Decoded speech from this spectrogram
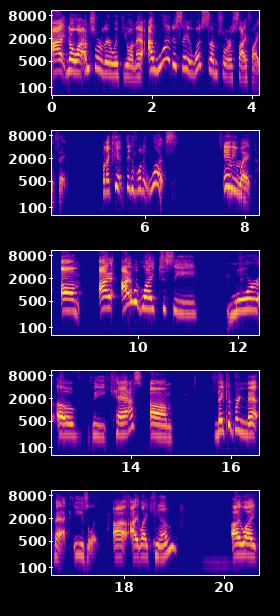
I no, I'm sort of there with you on that. I wanted to say it was some sort of sci-fi thing, but I can't think of what it was. Anyway, um, I I would like to see more of the cast. Um, they could bring Matt back easily. Uh, I like him. I like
